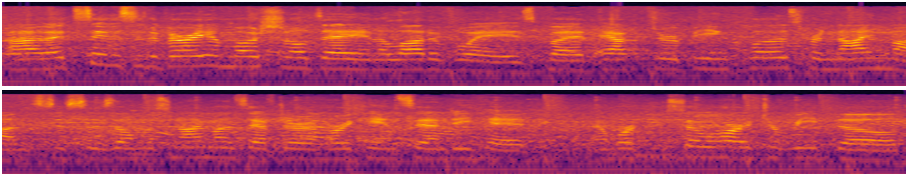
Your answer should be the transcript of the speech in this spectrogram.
Uh, I'd say this is a very emotional day in a lot of ways, but after being closed for nine months, this is almost nine months after Hurricane Sandy hit, and working so hard to rebuild,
